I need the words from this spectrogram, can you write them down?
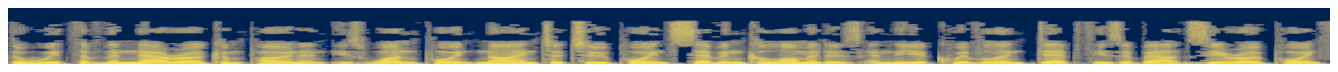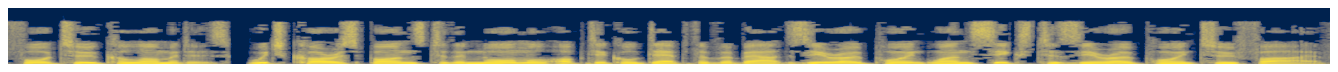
The width of the narrow component is 1.9 to 2.7 km and the equivalent depth is about 0.42 km, which corresponds to the normal optical depth of about 0.16 to 0.25.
